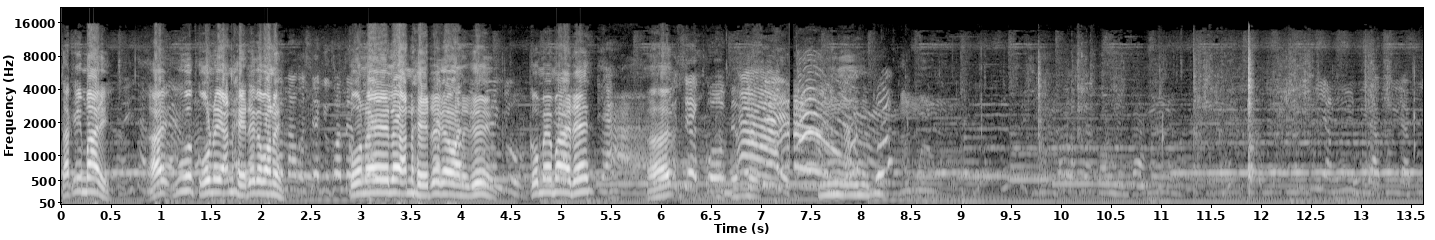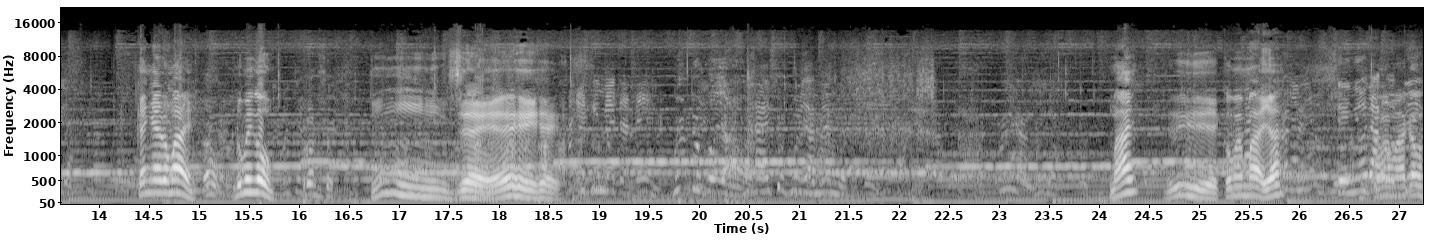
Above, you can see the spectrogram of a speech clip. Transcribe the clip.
Chắc cái mày. Đấy, cô này ăn hết đấy các bạn này. Cô này là ăn hết đấy các bạn này đi. Cô mẹ mai đấy. Đấy. Cô mẹ mai câu.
